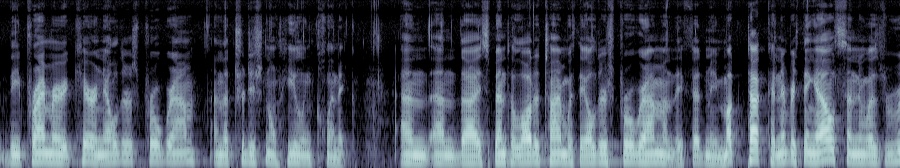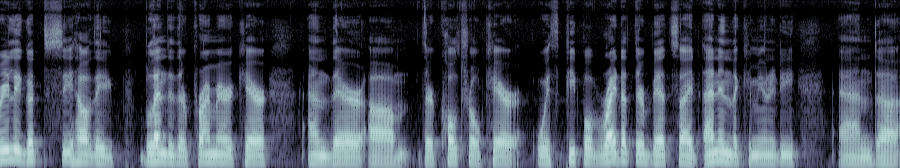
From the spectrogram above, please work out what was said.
the primary care and elders program, and the traditional healing clinic. And, and I spent a lot of time with the elders program, and they fed me muktuk and everything else, and it was really good to see how they blended their primary care and their, um, their cultural care with people right at their bedside and in the community and uh,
